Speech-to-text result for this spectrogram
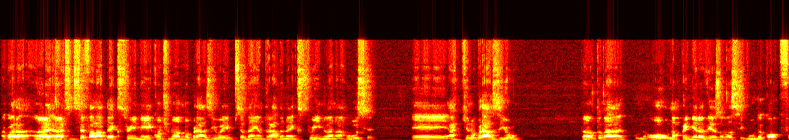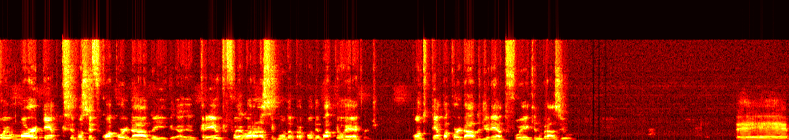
Agora, an antes de você falar do Extreme aí, continuando no Brasil aí, pra você dar entrada no Extreme lá na Rússia, é, aqui no Brasil, tanto na ou na primeira vez ou na segunda. Qual foi o maior tempo que você ficou acordado aí? Eu creio que foi agora na segunda para poder bater o recorde. Quanto tempo acordado direto foi aqui no Brasil? É...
